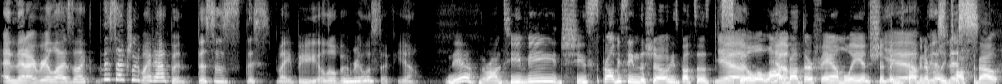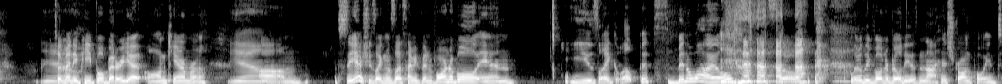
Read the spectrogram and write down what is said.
And then I realized like this actually might happen. This is this might be a little Mm-hmm. bit realistic. Yeah. yeah, they're on TV. She's probably seen the show. He's about to Yeah. spill a lot Yep. about their family and shit that he's probably never really talked about Yeah. to many people. Better yet, on camera. Yeah. Um, so yeah, she's like, "When's the last time you've been vulnerable?" And he's like, "Well, it's been a while." so clearly, vulnerability is not his strong point.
